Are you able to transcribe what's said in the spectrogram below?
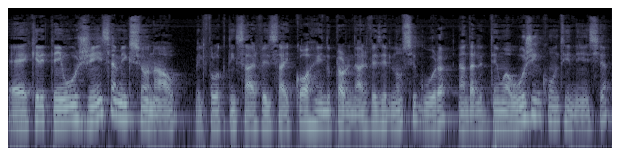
é que ele tem urgência miccional. Ele falou que tem que às vezes sair correndo para urinar, às vezes ele não segura. Na verdade, ele tem uma urgência incontinência.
